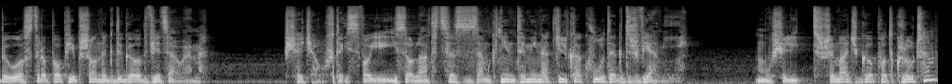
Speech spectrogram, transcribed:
Był ostro popieprzony, gdy go odwiedzałem. Siedział w tej swojej izolatce z zamkniętymi na kilka kłódek drzwiami. Musieli trzymać go pod kluczem?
